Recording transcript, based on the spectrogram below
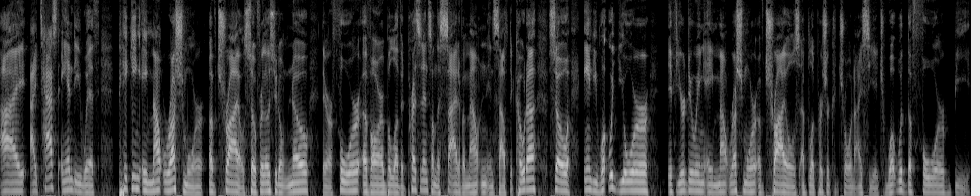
I I tasked Andy with picking a Mount Rushmore of trials. So for those who don't know, there are four of our beloved presidents on the side of a mountain in South Dakota. So Andy, what would your if you're doing a Mount Rushmore of trials of blood pressure control and ICH, what would the four be?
